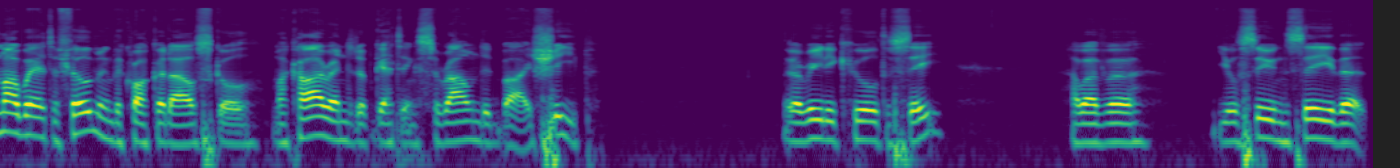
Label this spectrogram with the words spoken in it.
On my way to filming the crocodile skull, my car ended up getting surrounded by sheep. They were really cool to see. However, you'll soon see that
